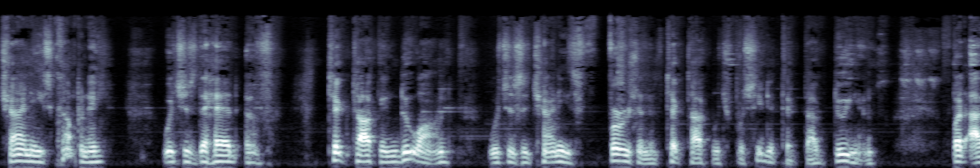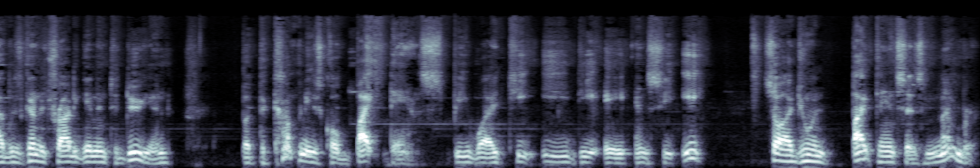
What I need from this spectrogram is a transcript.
Chinese company, which is the head of TikTok and Douyin, which is a Chinese version of TikTok, which preceded TikTok, Douyin. But I was going to try to get into Douyin, but the company is called ByteDance, B Y T E D A N C E. So I joined ByteDance as a member,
